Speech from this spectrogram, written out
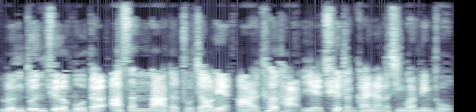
伦敦俱乐部的阿森纳的主教练阿尔特塔也确诊感染了新冠病毒。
